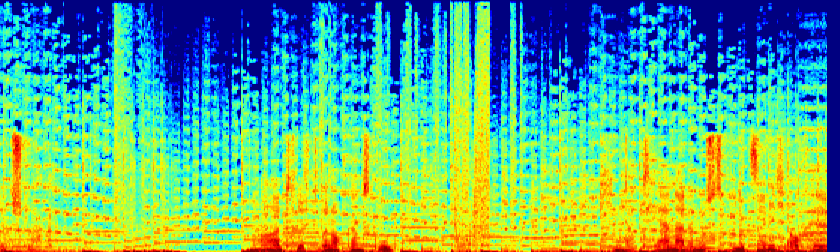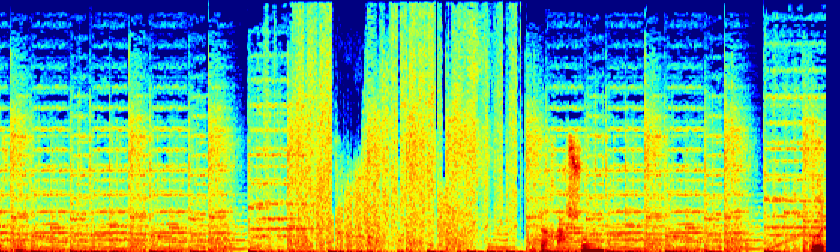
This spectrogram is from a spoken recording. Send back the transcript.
Blitzschlag. Ah, trifft aber noch ganz gut. Laterna, da müsste Blitz eigentlich auch helfen. Überraschung? Gut.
